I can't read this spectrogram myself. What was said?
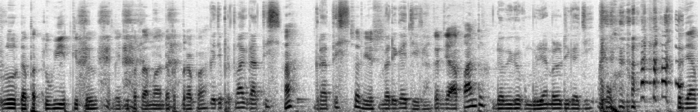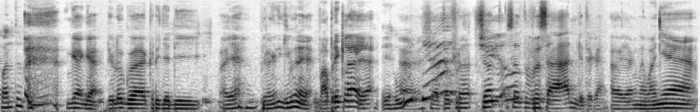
lu dapat duit gitu. Gaji pertama dapat berapa? gaji pertama gratis. Hah? Gratis. Serius? Enggak digaji kan? Kerja apaan tuh? Dua minggu kemudian baru digaji. Kerja apaan tuh? Enggak enggak. Dulu gua kerja di oh ya, bilangnya gimana ya? Pabrik lah ya. Ya per- suatu, suatu perusahaan gitu kan. Eh, yang namanya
